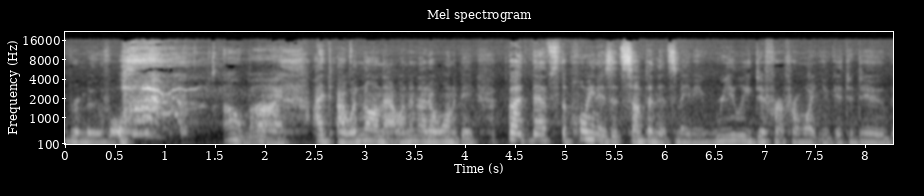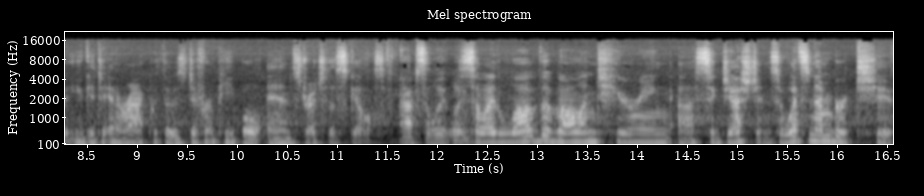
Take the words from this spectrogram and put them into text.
removal. Oh, my. I, I wasn't on that one and I don't want to be. But that's the point is it's something that's maybe really different from what you get to do, but you get to interact with those different people and stretch those skills. Absolutely. So I love the volunteering uh, suggestion. So what's number two?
